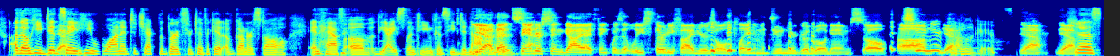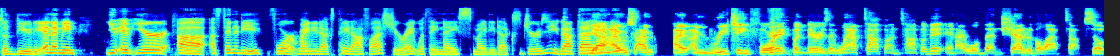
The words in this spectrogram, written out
Although he did Yeah. say he wanted to check the birth certificate of Gunnar Stahl in half of the Iceland team because he did not. yeah, that Sanderson guy, I think, was at least 35 years old playing in the junior Goodwill games. So, um, Junior yeah, Goodwill game. yeah, yeah, Just a beauty. And I mean, you if your uh affinity for Mighty Ducks paid off last year, right? With a nice Mighty Ducks jersey. You got that? yeah. handy? I was, I'm, I, I'm reaching for it, but there is a laptop on top of it, and I will then shatter the laptop. So,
